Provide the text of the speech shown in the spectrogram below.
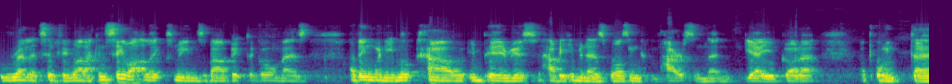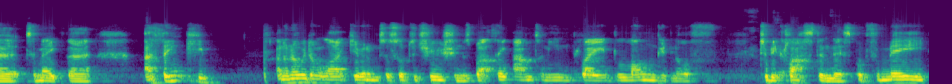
relatively well. I can see what Alex means about Victor Gomez. I think when you look how imperious Javi Jimenez was in comparison, then yeah, you've got a, a point uh, to make there. I think he and I know we don't like giving them to substitutions, but I think Antonin played long enough to be classed in this. But for me,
